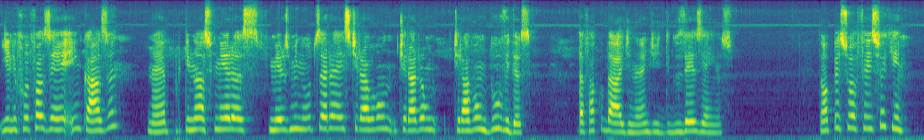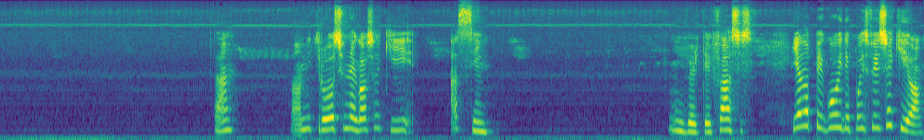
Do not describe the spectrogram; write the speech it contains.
E ele foi fazer em casa, né? Porque nos primeiros, primeiros minutos era, eles tiravam, tiraram, tiravam dúvidas da faculdade, né? De, de, dos desenhos. Então a pessoa fez isso aqui. Tá? Ela me trouxe um negócio aqui assim. Inverter faces. E ela pegou e depois fez isso aqui, ó.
